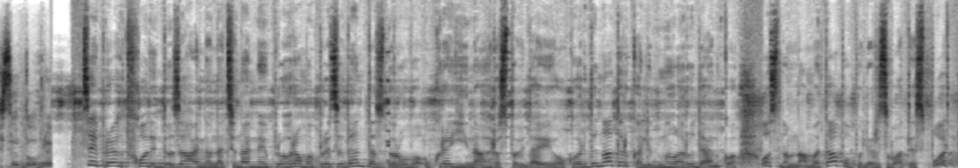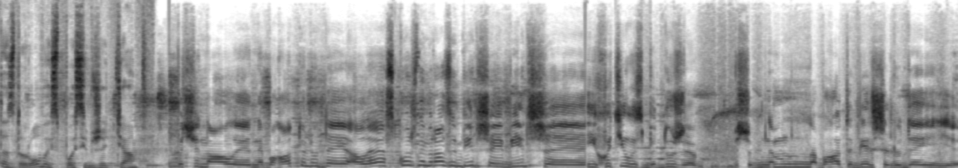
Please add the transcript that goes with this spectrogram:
все добре. Цей проект входить до загальнонаціональної програми президента Здорова Україна, розповідає його координаторка Людмила Руденко. Основна мета популяризувати спорт та здоровий спосіб життя. Починали небагато людей, але з кожним разом більше і більше. І хотілося б дуже, щоб набагато більше людей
